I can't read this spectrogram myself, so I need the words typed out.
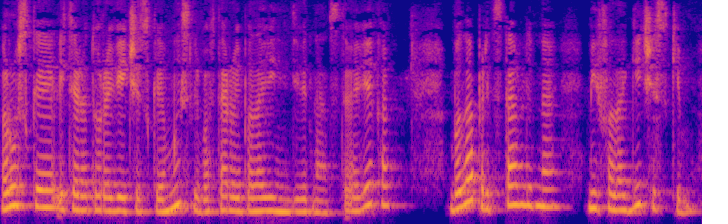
Русская литературоведческая мысль во второй половине XIX века была представлена мифологическим,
